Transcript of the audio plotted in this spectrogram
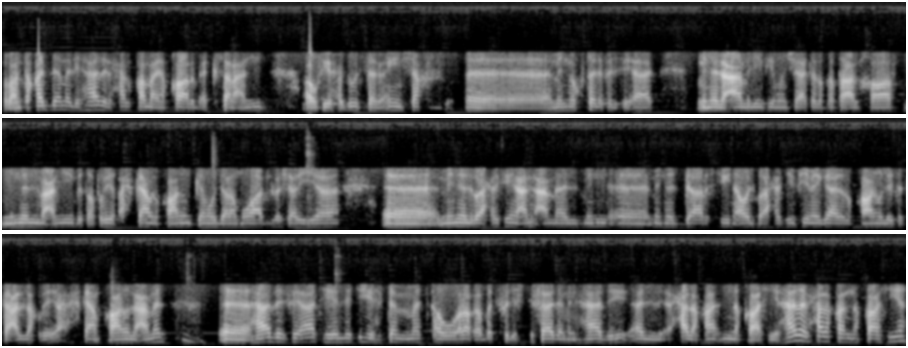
طبعا تقدم لهذه الحلقة ما يقارب أكثر عن أو في حدود 70 شخص آه، من مختلف الفئات من العاملين في منشآت القطاع الخاص من المعنيين بتطبيق أحكام القانون كمدراء موارد البشرية من الباحثين عن العمل من آه، من الدارسين أو الباحثين في مجال القانون اللي تتعلق بأحكام قانون العمل. آه، هذه الفئات هي التي اهتمت أو رغبت في الاستفادة من هذه الحلقة النقاشية، هذه الحلقة النقاشية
